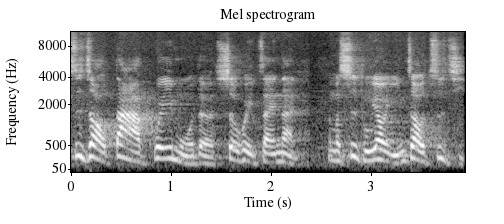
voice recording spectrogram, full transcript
制造大规模的社会灾难，那么试图要营造自己。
